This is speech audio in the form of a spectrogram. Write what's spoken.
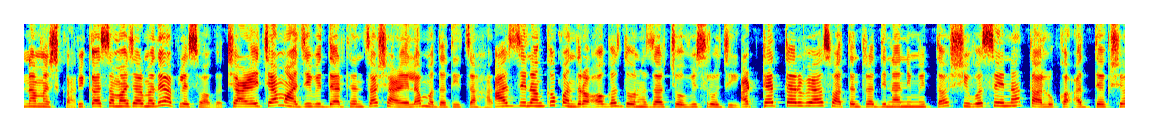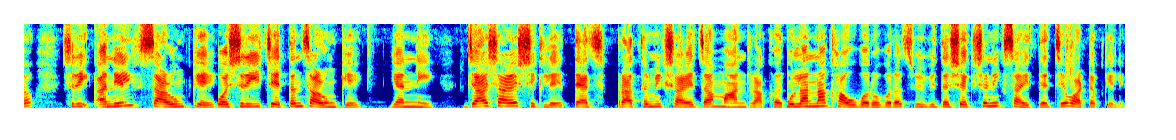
नमस्कार. विकास समाचारमध्ये आपले स्वागत. शाळेच्या माजी विद्यार्थ्यांचा शाळेला मदतीचा हात. आज दिनांक पंधरा ऑगस्ट दोन हजार चोवीस रोजी अठ्याहत्तरव्या स्वातंत्र्य दिनानिमित्त शिवसेना तालुका अध्यक्ष श्री अनिल साळुंके व श्री चेतन साळुंके यांनी ज्या शाळेत शिकले त्याच प्राथमिक शाळेचा मान राखत मुलांना खाऊ बरोबरच विविध शैक्षणिक साहित्याचे वाटप केले.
